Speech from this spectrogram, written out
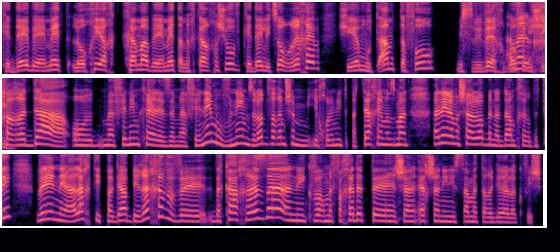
כדי באמת להוכיח כמה באמת המחקר חשוב, כדי ליצור רכב שיהיה מותאם, תפור, מסביבך, באופן אישי. אבל חרדה או מאפיינים כאלה, זה מאפיינים מובנים, זה לא דברים שהם יכולים להתפתח עם הזמן. אני למשל לא בן אדם חרדתי, והנה, הלכתי, פגע בי רכב, ודקה אחרי זה אני כבר מפחדת אה, ש... איך שאני שמה את הרגל על הכביש.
